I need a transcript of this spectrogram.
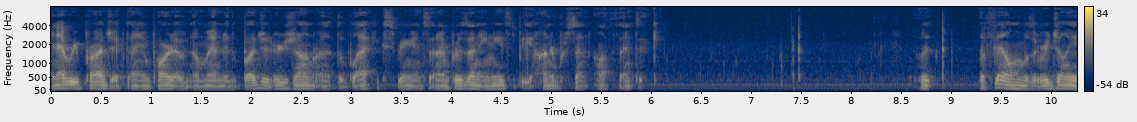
In every project I am part of, no matter the budget or genre, the black experience that I'm presenting needs to be 100% authentic. The film was originally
